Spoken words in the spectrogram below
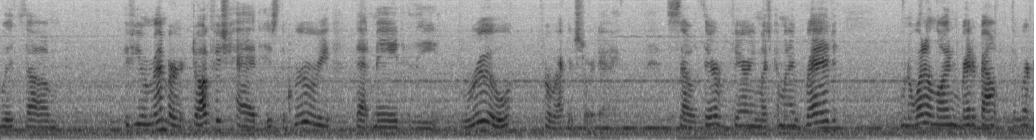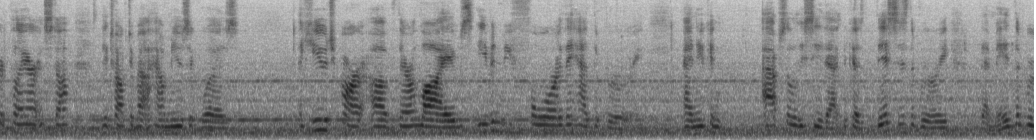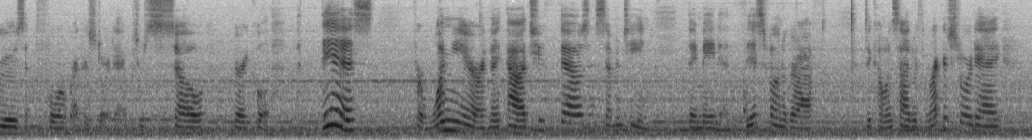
with, um, if you remember, Dogfish Head is the brewery that made the brew for Record Store Day. So they're very much, and when I read, when I went online and read about the record player and stuff, they talked about how music was a huge part of their lives even before they had the brewery. And you can absolutely see that because this is the brewery that made the brews for Record Store Day, which was so very cool. But this, for one year, uh, 2017, they made this phonograph to coincide with Record Store Day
